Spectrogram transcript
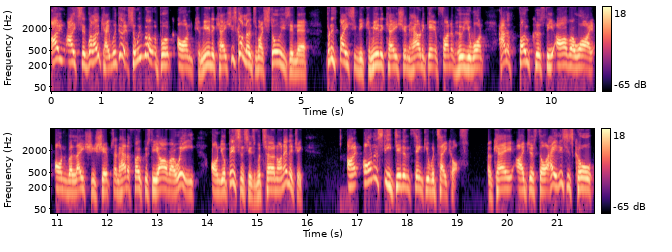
I, I said, well, okay, we'll do it. So we wrote a book on communication. It's got loads of my stories in there but it's basically communication, how to get in front of who you want, how to focus the ROI on relationships, and how to focus the ROE on your businesses, return on energy. I honestly didn't think it would take off. Okay. I just thought, hey, this is cool.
